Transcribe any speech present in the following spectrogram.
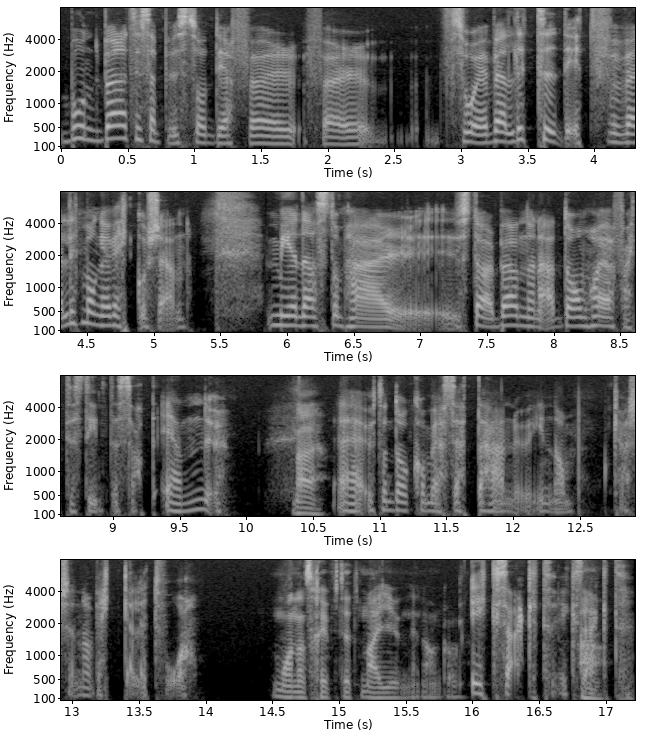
Bondböna till exempel sådde jag för, för så jag väldigt tidigt, för väldigt många veckor sedan. Medan de här störbönorna, de har jag faktiskt inte satt ännu. Nej. Eh, utan de kommer jag sätta här nu inom kanske någon vecka eller två. Månadsskiftet maj-juni någon gång. Exakt, exakt. Ja.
